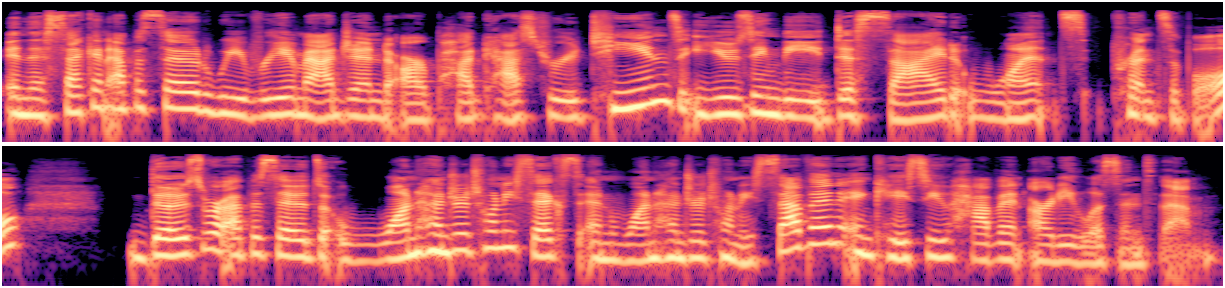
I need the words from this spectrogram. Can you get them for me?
In the second episode, we reimagined our podcast routines using the decide once principle. Those were episodes 126 and 127 in case you haven't already listened to them.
